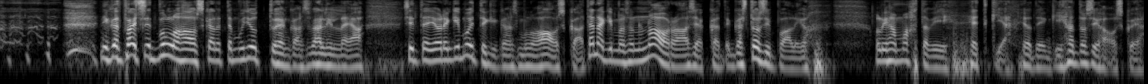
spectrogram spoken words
niin kuin, paitsi, että mulla on hauskaa että mun juttujen kanssa välillä ja sitten joidenkin muidenkin kanssa mulla on hauskaa. Tänäkin mä sanon nauraa asiakkaiden kanssa tosi paljon. Oli ihan mahtavia hetkiä jotenkin, ihan tosi hauskoja.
